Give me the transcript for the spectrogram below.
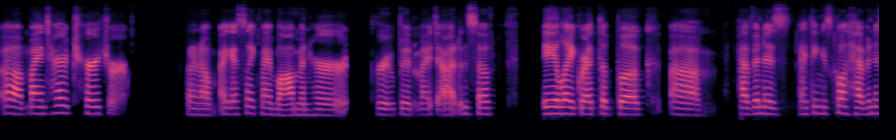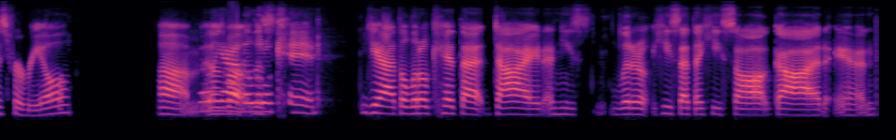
uh my entire church or I don't know, I guess like my mom and her group and my dad and stuff, they like read the book um Heaven is I think it's called Heaven is for Real. Um oh was yeah, about the little kid. Yeah, the little kid that died and he's literally he said that he saw God and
